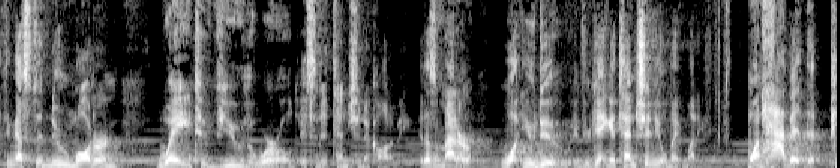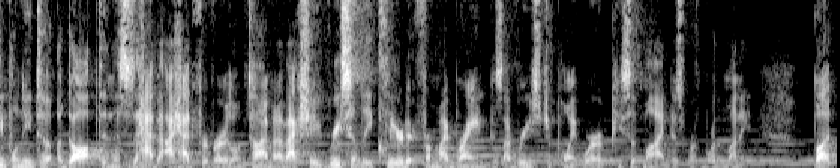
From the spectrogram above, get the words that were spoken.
I think that's the new modern way to view the world. It's an attention economy. It doesn't matter what you do. If you're getting attention, you'll make money. One habit that people need to adopt, and this is a habit I had for a very long time, and I've actually recently cleared it from my brain because I've reached a point where peace of mind is worth more than money. But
